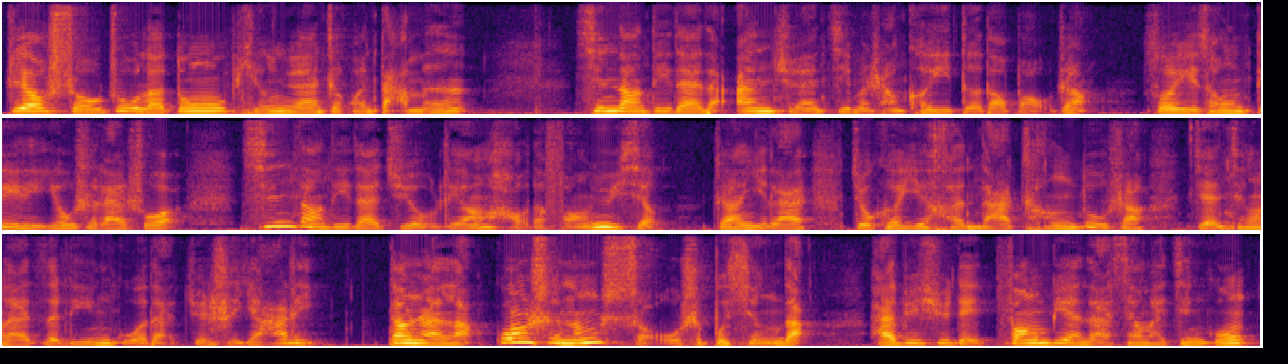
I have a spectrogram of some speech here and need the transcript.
只要守住了东欧平原这块大门，心脏地带的安全基本上可以得到保障。所以，从地理优势来说，心脏地带具有良好的防御性。这样一来，就可以很大程度上减轻来自邻国的军事压力。当然了，光是能守是不行的，还必须得方便的向外进攻。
